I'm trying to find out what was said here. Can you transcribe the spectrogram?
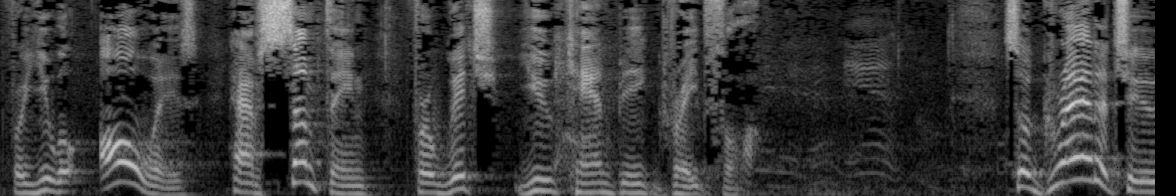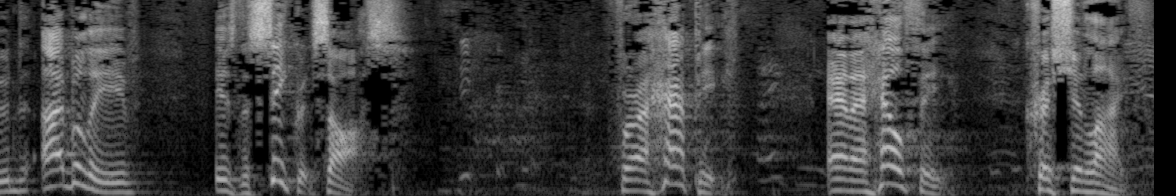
For you will always have something for which you can be grateful. So, gratitude, I believe, is the secret sauce for a happy and a healthy Christian life.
